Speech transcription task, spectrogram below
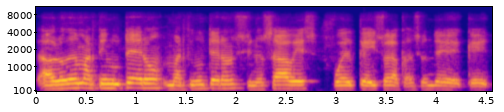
habló de Martín Lutero. Martín Lutero, si no sabes, fue el que hizo la canción de que.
